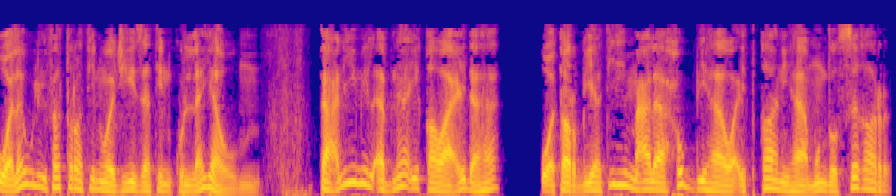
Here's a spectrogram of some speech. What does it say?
ولو لفترة وجيزة كل يوم. تعليم الأبناء قواعدها وتربيتهم على حبها وإتقانها منذ الصغر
